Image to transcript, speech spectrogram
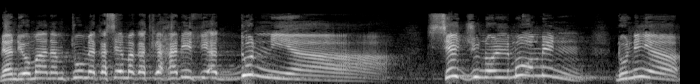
Na ndio maana mtume akasema katika hadithi addunia sijnu lmumin dunia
